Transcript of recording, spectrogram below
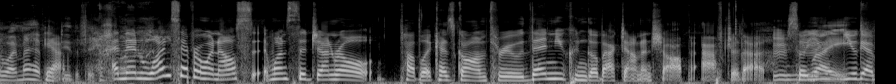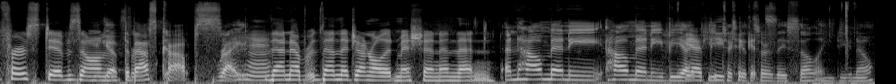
Oh, I might have Yeah. to do the fifty. And then once everyone else, once the general public has gone through, then you can go back down and shop after that. So you, Right. you get first dibs on the best dibs. cups. Right. Mm-hmm. Then ev- then the general admission, and then And how many how many VIP, VIP tickets, tickets. are they selling? Do you know?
